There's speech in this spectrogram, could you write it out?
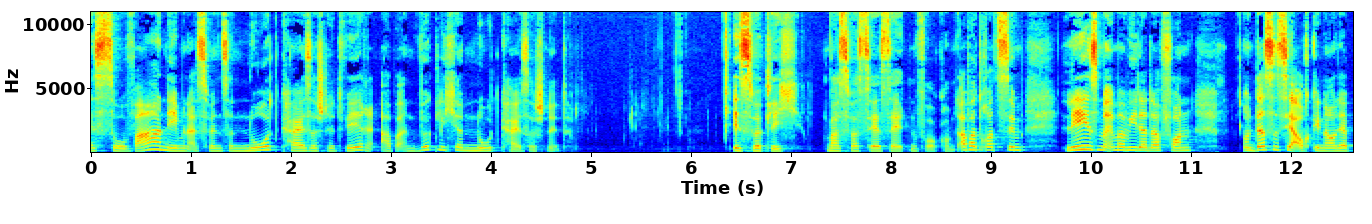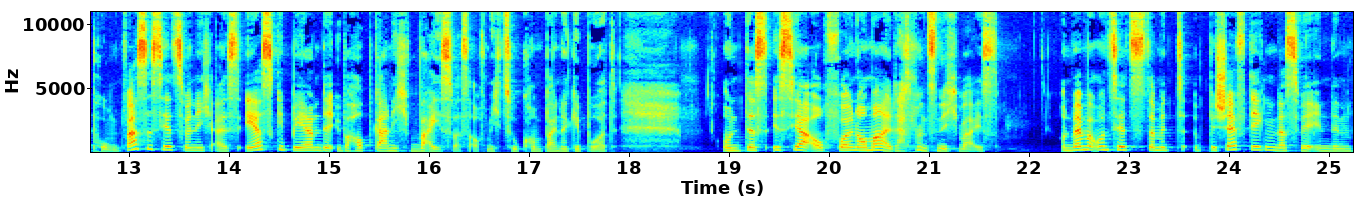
es so wahrnehmen, als wenn es ein Notkaiserschnitt wäre, aber ein wirklicher Notkaiserschnitt ist wirklich was, was sehr selten vorkommt. Aber trotzdem lesen wir immer wieder davon und das ist ja auch genau der Punkt. Was ist jetzt, wenn ich als Erstgebärende überhaupt gar nicht weiß, was auf mich zukommt bei einer Geburt? Und das ist ja auch voll normal, dass man es nicht weiß. Und wenn wir uns jetzt damit beschäftigen, dass wir in den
